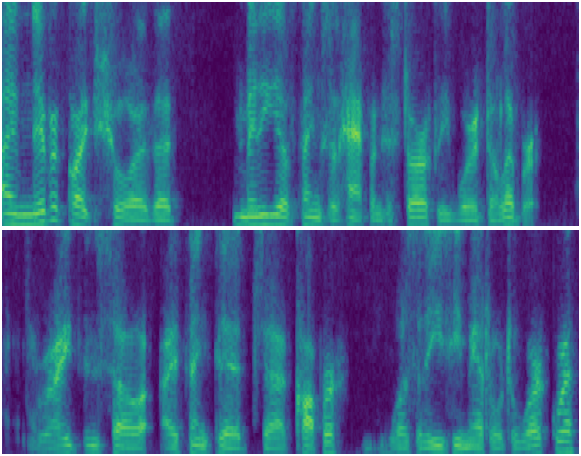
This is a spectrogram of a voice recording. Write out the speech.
I'm never quite sure that many of things that happened historically were deliberate, right? And so I think that uh, copper was an easy metal to work with.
